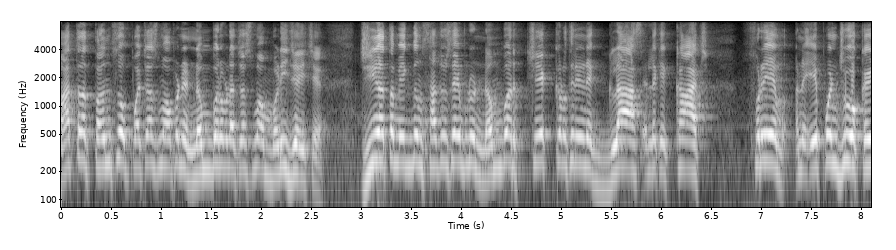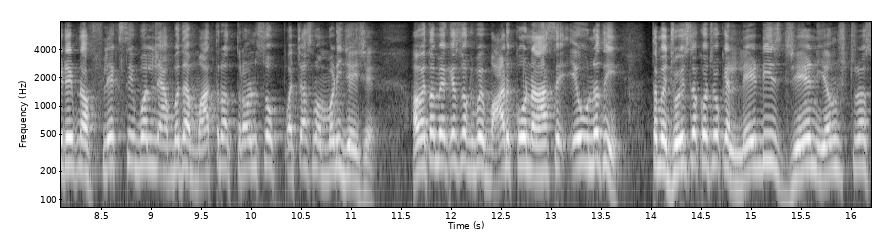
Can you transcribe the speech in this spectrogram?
માત્ર ત્રણસો પચાસમાં આપણને નંબરવાળા ચશ્મા મળી જાય છે. જ્યાં, તમે એકદમ સાચું સાહેબ નંબર ચેક કરતી એને ગ્લાસ એટલે કે કાચ ફ્રેમ અને એ પણ જુઓ કઈ ટાઈપના ફ્લેક્સિબલ ને આ બધા માત્ર ત્રણસો પચાસમાં મળી જાય છે. હવે તમે કહેશો કે ભાઈ બાળકોના હશે એવું નથી. તમે જોઈ શકો છો કે લેડીઝ જેન યંગસ્ટર્સ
